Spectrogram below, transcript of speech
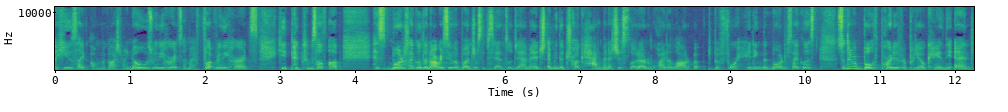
He was like oh my gosh my nose really hurts and my foot really hurts. He picked himself up. His motorcycle did not receive a bunch of substantial damage. I mean the truck had managed to slow down quite a lot uh, before hitting the motorcyclist. So they were both parties were pretty okay in the end.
